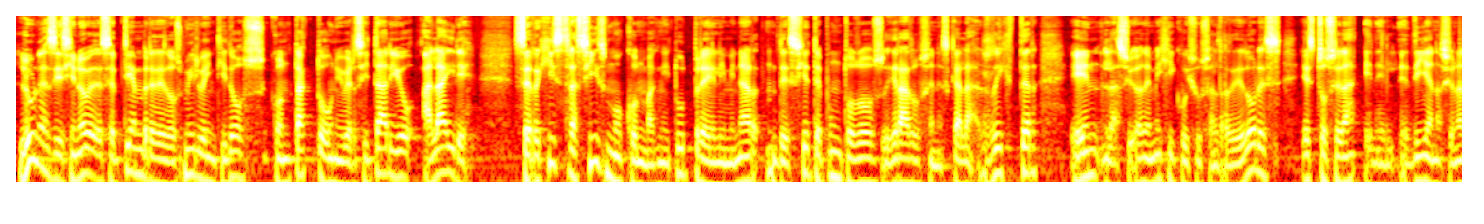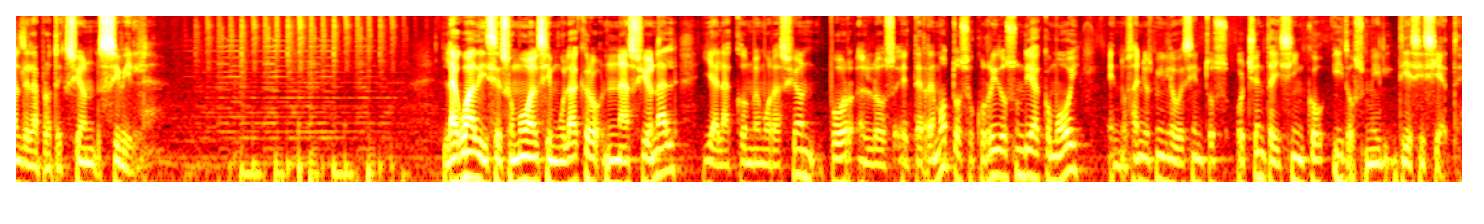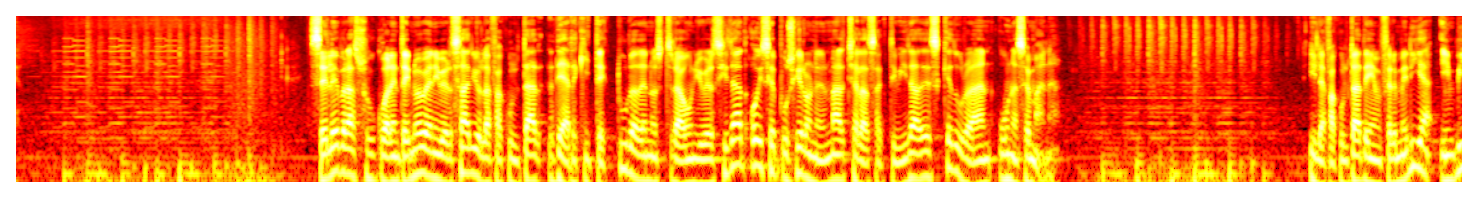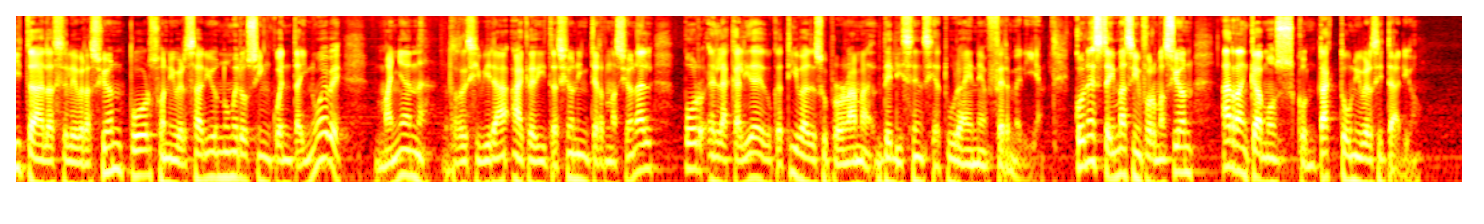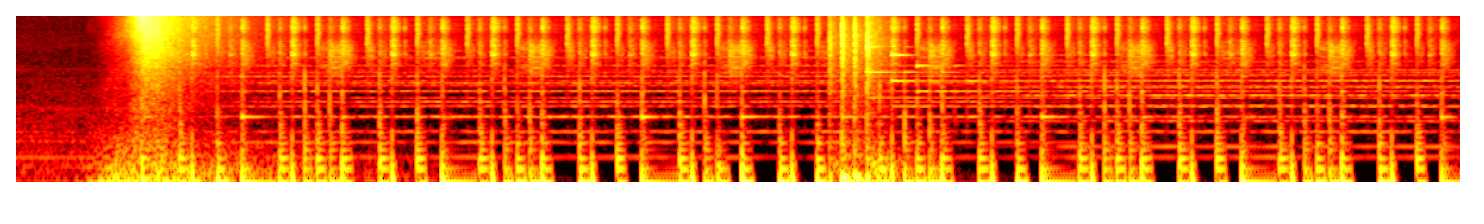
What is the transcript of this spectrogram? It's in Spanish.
Lunes 19 de septiembre de 2022, contacto universitario al aire. Se registra sismo con magnitud preliminar de 7.2 grados en escala Richter en la Ciudad de México y sus alrededores. Esto se da en el Día Nacional de la Protección Civil. La Guadi se sumó al simulacro nacional y a la conmemoración por los eh, terremotos ocurridos un día como hoy en los años 1985 y 2017. Celebra su 49 aniversario la Facultad de Arquitectura de nuestra universidad. Hoy se pusieron en marcha las actividades que durarán una semana. Y la Facultad de Enfermería invita a la celebración por su aniversario número 59. Mañana recibirá acreditación internacional por la calidad educativa de su programa de licenciatura en enfermería. Con esta y más información arrancamos Contacto Universitario.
